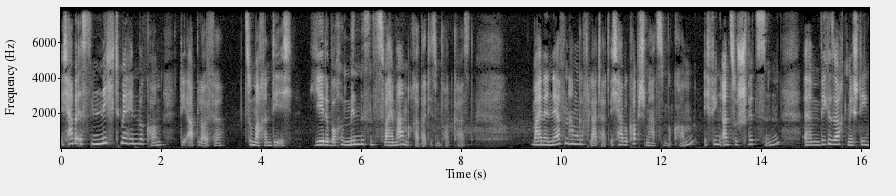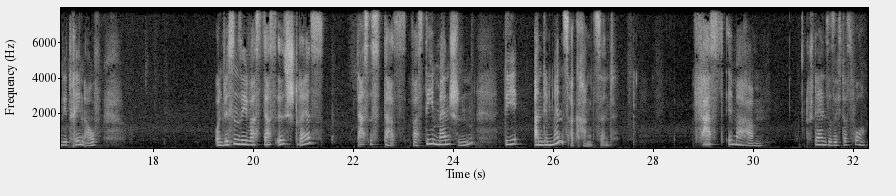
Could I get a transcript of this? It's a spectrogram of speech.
Ich habe es nicht mehr hinbekommen, die Abläufe zu machen, die ich jede Woche mindestens zweimal mache bei diesem Podcast. Meine Nerven haben geflattert. Ich habe Kopfschmerzen bekommen. Ich fing an zu schwitzen. Ähm, wie gesagt, mir stiegen die Tränen auf. Und wissen Sie, was das ist, Stress? Das ist das, was die Menschen, die an Demenz erkrankt sind, fast immer haben. Stellen Sie sich das vor.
